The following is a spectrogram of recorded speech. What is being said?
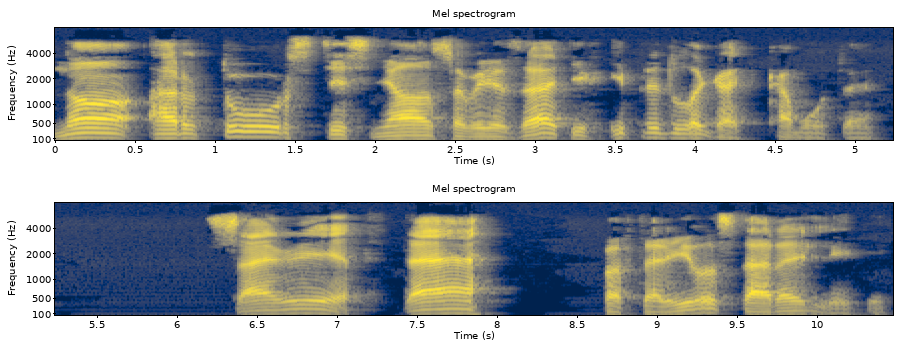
Но Артур стеснялся вырезать их и предлагать кому-то. «Совет, да?» — повторила старая леди.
